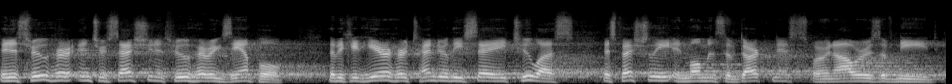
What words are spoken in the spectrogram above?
it is through her intercession and through her example that we can hear her tenderly say to us, especially in moments of darkness or in hours of need,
